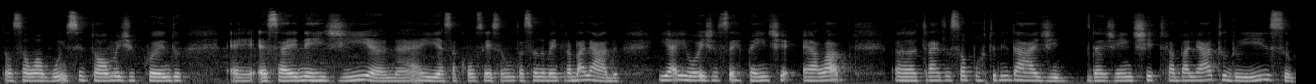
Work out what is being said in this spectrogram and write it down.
Então, são alguns sintomas de quando é, essa energia né, e essa consciência não está sendo bem trabalhada. E aí, hoje, a serpente, ela uh, traz essa oportunidade da gente trabalhar tudo isso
